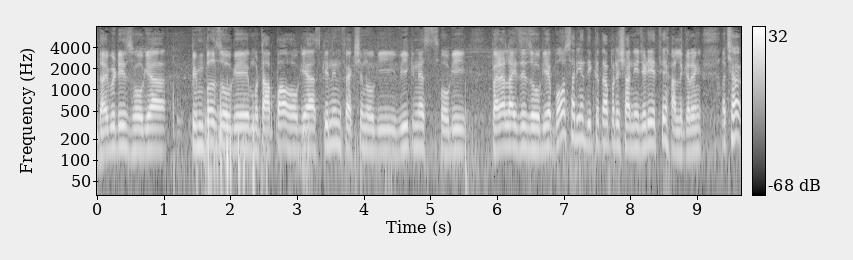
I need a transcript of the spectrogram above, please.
ਡਾਇਬੀਟੀਜ਼ ਹੋ ਗਿਆ ਪਿੰਪਲਸ ਹੋ ਗਏ ਮੋਟਾਪਾ ਹੋ ਗਿਆ ਸਕਿਨ ਇਨਫੈਕਸ਼ਨ ਹੋ ਗਈ ਵੀਕਨੈਸ ਹੋ ਗਈ ਪੈਰਾਲਾਈਸਿਸ ਹੋ ਗਈ ਬਹੁਤ ਸਾਰੀਆਂ ਦਿੱਕਤਾਂ ਪਰੇਸ਼ਾਨੀਆਂ ਜਿਹੜੀ ਇੱਥੇ ਹੱਲ ਕਰਾਂਗੇ। ਅੱਛਾ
